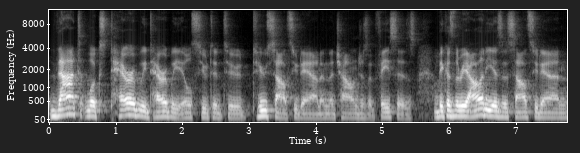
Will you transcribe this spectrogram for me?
That looks terribly, terribly ill-suited to, to South Sudan and the challenges it faces. Because the reality is, is South Sudan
